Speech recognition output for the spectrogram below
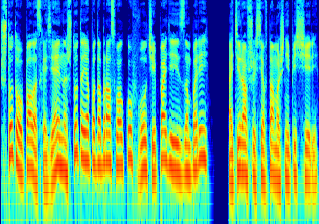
Что-то упало с хозяина, что-то я подобрал с волков в волчьей паде из зомбарей, отиравшихся в тамошней пещере.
